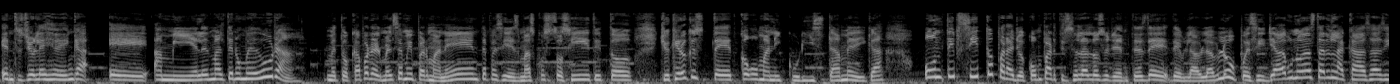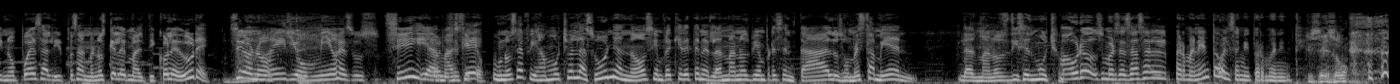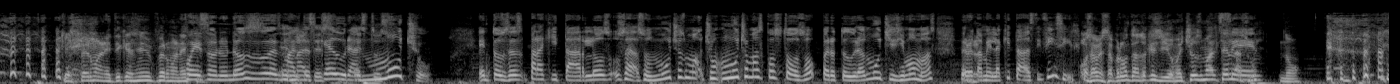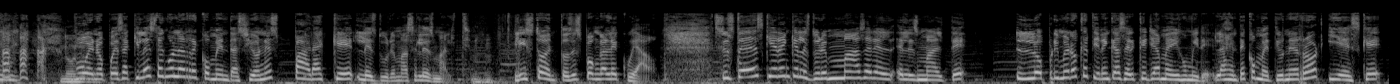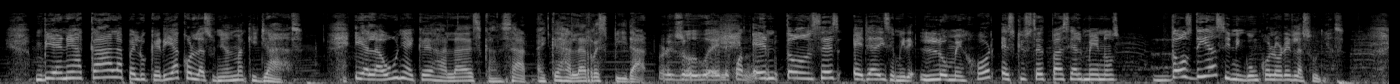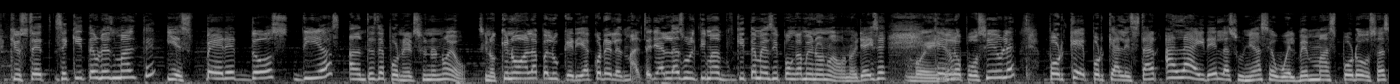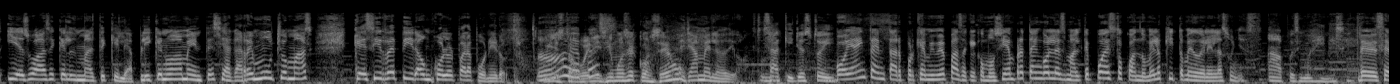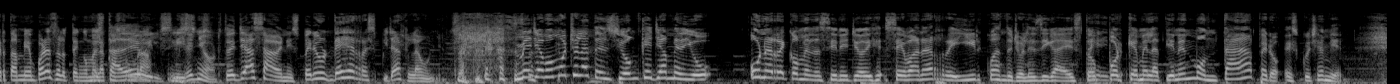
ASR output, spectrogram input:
Entonces yo le dije, venga, eh, a mí el esmalte no me dura. Me toca ponerme el semipermanente, pues si es más costosito y todo. Yo quiero que usted, como manicurista, me diga un tipcito para yo compartírselo a los oyentes de, de Bla Bla Blue. Pues si ya uno va a estar en la casa, si no puede salir, pues al menos que el esmaltico le dure. ¿Sí o no? Ay, Dios mío, Jesús. Sí, y Lo además que uno se fija mucho en las uñas, ¿no? Siempre quiere tener las manos bien presentadas, los hombres también. Las manos dicen mucho. Mauro, ¿su merced se hace el permanente o el semipermanente? ¿Qué es eso? ¿Qué es permanente y qué es semipermanente? Pues son unos esmaltes, Esmaltes, que duran estos. mucho. Entonces, para quitarlos, o sea, son muchos, mucho, mucho más costoso, pero te duran muchísimo más, pero, también la quitada es difícil. O sea, me está preguntando que si yo me echo esmalte en Sí. uñas. No. No, no. bueno, pues aquí les tengo las recomendaciones para que les dure más el esmalte. Listo, entonces póngale cuidado. Si ustedes quieren que les dure más el, el esmalte, lo primero que tienen que hacer, que ella me dijo, mire, la gente comete un error y es que viene acá a la peluquería con las uñas maquilladas. Y a la uña hay que dejarla descansar, hay que dejarla respirar. Eso duele cuando... Entonces ella dice, mire, lo mejor es que usted pase al menos dos días sin ningún color en las uñas. Que usted se quite un esmalte y espere dos días antes de ponerse uno nuevo. Sino que uno va a la peluquería con el esmalte, ya en las últimas, quíteme ese y póngame uno nuevo. No, ya dice Bueno. que en lo posible. ¿Por qué? Porque al estar al aire, las uñas se vuelven más porosas y eso hace que el esmalte que le aplique nuevamente se agarre mucho más que si retira un color para poner otro. Uy, está pues. buenísimo ese consejo. Ella me lo dio. O sea, aquí yo estoy. Voy a intentar porque a mí me pasa que como siempre tengo el esmalte puesto, cuando me lo quito me duelen las uñas. Ah, pues imagínese. Debe ser también por eso lo tengo mal Está débil, sí, Listo. señor. Entonces ya saben, espere, deje respirar la uña. me llamó mucho la atención que ella me dio una recomendación y yo dije, se van a reír cuando yo les diga esto porque me la tienen montada, pero escuchen bien.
